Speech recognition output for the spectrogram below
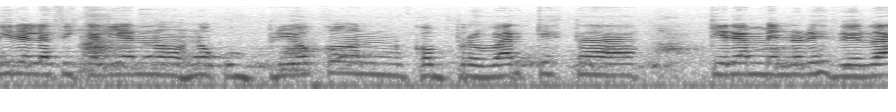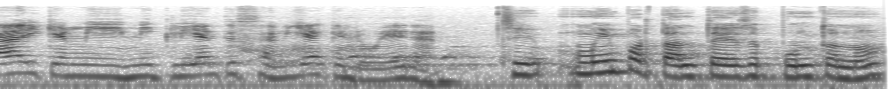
mira la fiscalía no, no cumplió con comprobar que esta que eran menores de edad y que mi, mi cliente sabía que lo eran Sí, muy importante ese punto, ¿no?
